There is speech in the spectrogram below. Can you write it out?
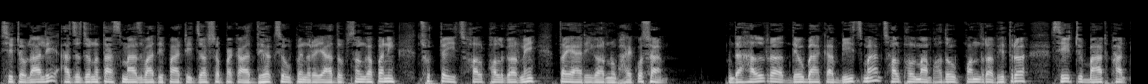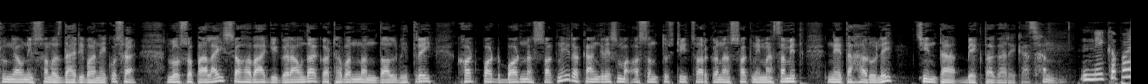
सिटौलाले आज जनता समाजवादी पार्टी जसपाका अध्यक्ष उपेन्द्र यादवसँग पनि छुट्टै छलफल गर्ने तयारी गर्नु भएको छ। दाहाल र देउबाका बीचमा छलफलमा भदौ पन्ध्रभित्र सीट बाँडफाँट टुंग्याउने समझदारी बनेको छ। लोसपालाई सहभागी गराउँदा गठबन्धन दलभित्रै खटपट बढ़न सक्ने र कांग्रेसमा असन्तुष्टि चर्कन सक्नेमा समेत नेताहरूले चिन्ता व्यक्त गरेका छन्। नेकपा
